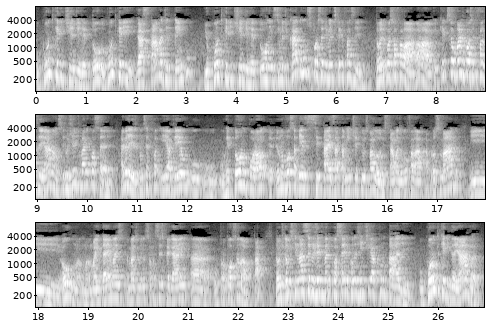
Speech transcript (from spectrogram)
o quanto que ele tinha de retorno, o quanto que ele gastava de tempo e o quanto que ele tinha de retorno em cima de cada um dos procedimentos que ele fazia. Então ele começou a falar, ah, o que, que você mais gosta de fazer? Ah, não, cirurgia de varicocele. Aí beleza, quando você ia ver o, o, o retorno por eu não vou saber citar exatamente aqui os valores, tá? Mas eu vou falar aproximado e ou uma, uma ideia mais, mais ou menos só para vocês pegarem uh, o proporcional, tá? Então digamos que na cirurgia de varicocele, quando a gente ia contar ali o quanto que ele ganhava,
